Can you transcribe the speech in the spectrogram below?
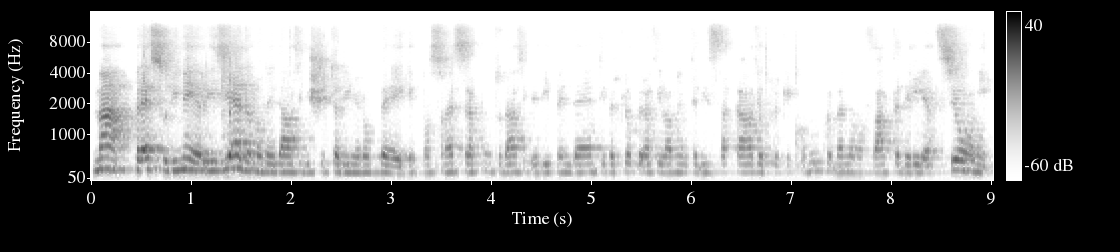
ma presso di me risiedono dei dati di cittadini europei che possono essere appunto dati dei dipendenti perché operativamente distaccati o perché comunque vengono fatte delle azioni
